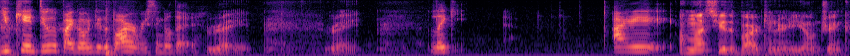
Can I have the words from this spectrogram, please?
you can't do it by going to the bar every single day Right. Right. like i Unless you're the bartender and you don't drink.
